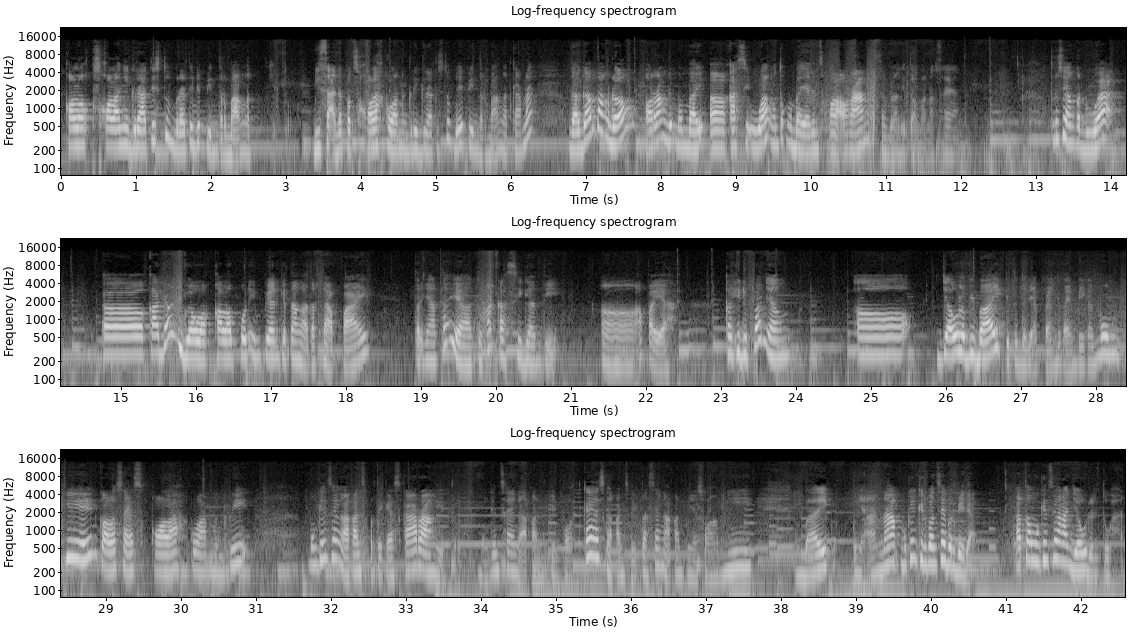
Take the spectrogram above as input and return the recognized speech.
kalau sekolahnya gratis tuh berarti dia pinter banget gitu. Bisa dapat sekolah ke luar negeri gratis tuh dia pinter banget karena nggak gampang dong. Orang membay uh, kasih uang untuk ngebayarin sekolah orang. Saya bilang gitu sama anak saya. Terus yang kedua uh, kadang juga kalaupun impian kita nggak tercapai ternyata ya Tuhan kasih ganti uh, apa ya kehidupan yang uh, jauh lebih baik gitu dari apa yang kita impikan. Mungkin kalau saya sekolah ke luar negeri, mungkin saya nggak akan seperti kayak sekarang gitu. Mungkin saya nggak akan bikin podcast, nggak akan cerita, saya nggak akan punya suami baik, punya anak. Mungkin kehidupan saya berbeda. Atau mungkin saya akan jauh dari Tuhan.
